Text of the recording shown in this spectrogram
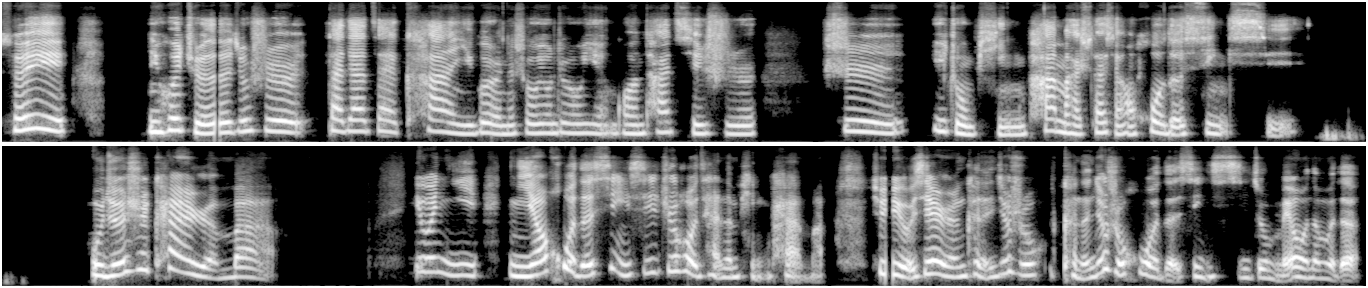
所以你会觉得就是大家在看一个人的时候用这种眼光，他其实是一种评判吗？还是他想要获得信息？我觉得是看人吧。因为你你要获得信息之后才能评判嘛，就有些人可能就是可能就是获得信息就没有那么的，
